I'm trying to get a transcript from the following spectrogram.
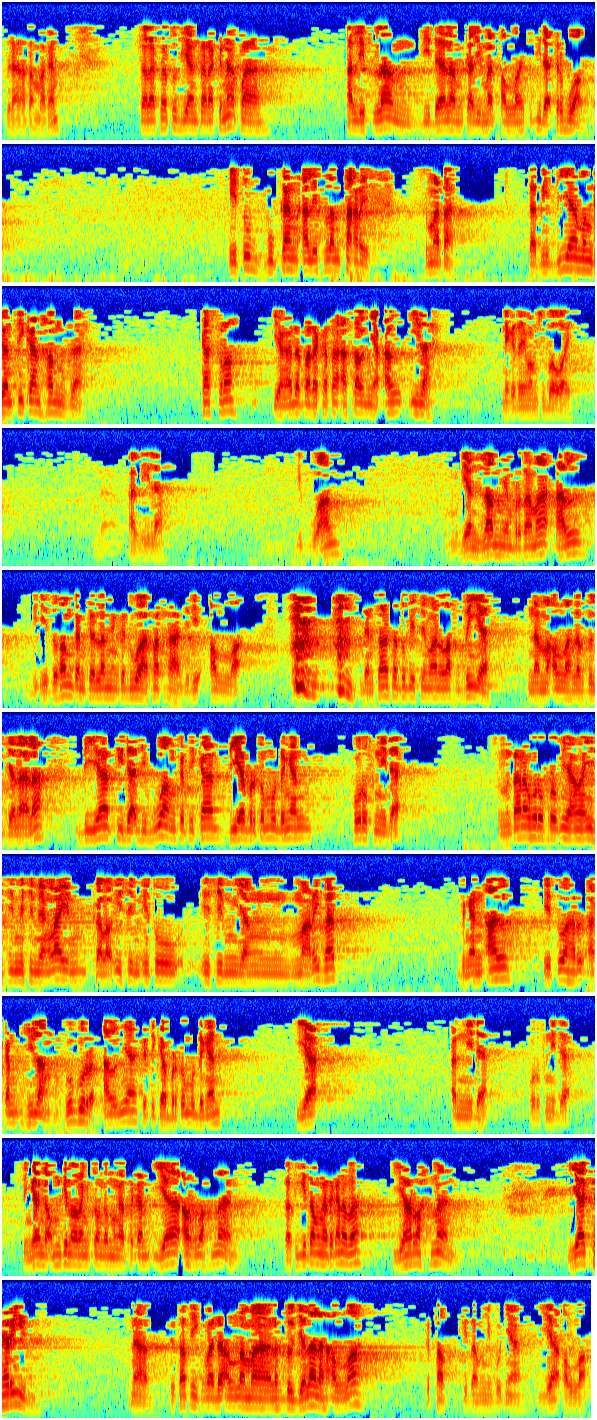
Berana tambahkan. Salah satu di antara kenapa alif lam di dalam kalimat Allah itu tidak terbuang. Itu bukan alif lam ta'rif semata. Tapi dia menggantikan hamzah. Kasrah yang ada pada kata asalnya al-ilah. Ini kata Imam Subawai. Nah, al-ilah. Dibuang. Kemudian lam yang pertama al diidghamkan ke lam yang kedua fathah jadi Allah. Dan salah satu keistimewaan lafziyah nama Allah lafzul jalalah dia tidak dibuang ketika dia bertemu dengan huruf nida. Sementara huruf-huruf yang isim-isim yang lain, kalau isim itu isim yang marifat, dengan al itu harus akan hilang, gugur alnya ketika bertemu dengan ya an-nida, huruf nida. Sehingga nggak mungkin orang itu akan mengatakan ya ar-Rahman. Tapi kita mengatakan apa? Ya Rahman. Ya Karim. Nah, tetapi kepada Allah Malafdul Jalalah Allah tetap kita menyebutnya ya Allah.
